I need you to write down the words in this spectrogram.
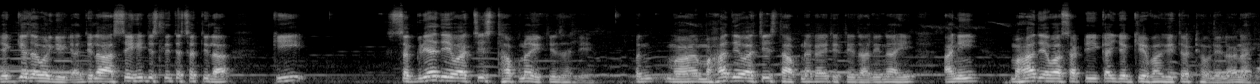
यज्ञाजवळ गेली आणि तिला असेही दिसले त्या सतीला की सगळ्या देवाची स्थापना इथे झाली आहे. पण महा महादेवाची स्थापना काही तिथे झाली नाही आणि महादेवासाठी काही यज्ञभाग इथं ठेवलेला नाही.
